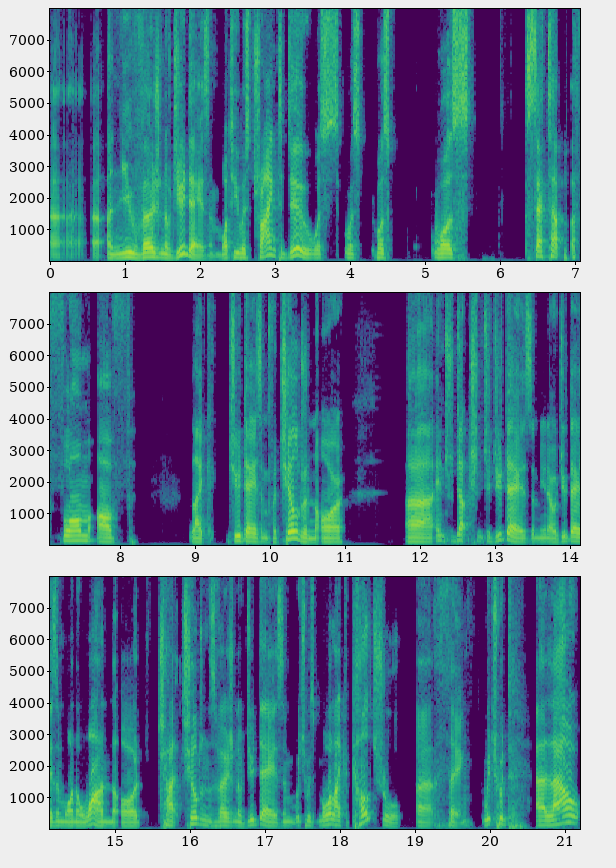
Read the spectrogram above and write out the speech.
a, a, new version of Judaism. What he was trying to do was was was was set up a form of like Judaism for children or uh, introduction to Judaism, you know, Judaism 101 or ch- children's version of Judaism, which was more like a cultural uh, thing, which would allow,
